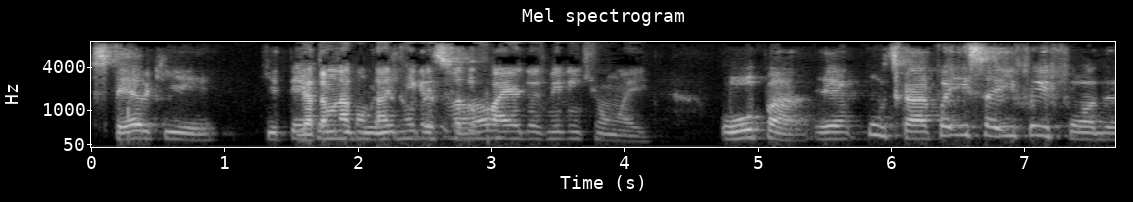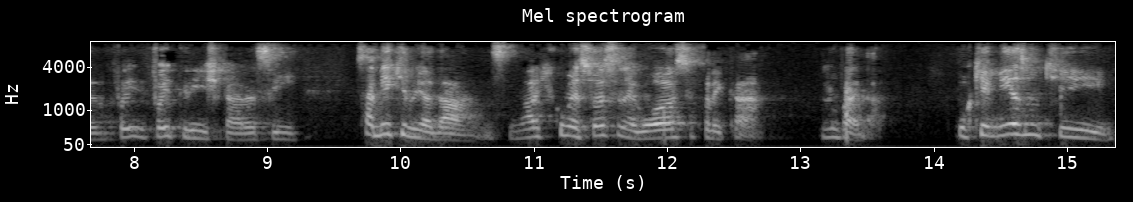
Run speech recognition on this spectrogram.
Espero que, que tenha. Já estamos na contagem regressiva do Fire 2021 aí. Opa, é, putz, cara, foi isso aí, foi foda, foi, foi triste, cara, assim, sabia que não ia dar. Assim, na hora que começou esse negócio, eu falei, cara, não vai dar. Porque mesmo que,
